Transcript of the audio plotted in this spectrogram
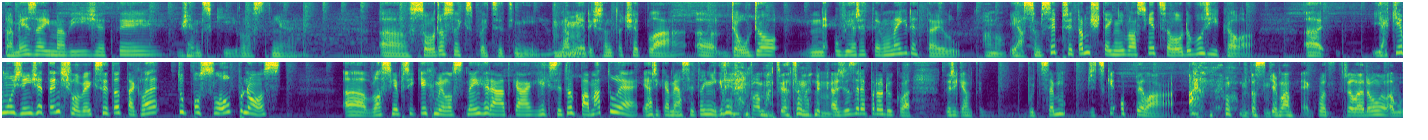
Tam je zajímavý, že ty ženský vlastně uh, jsou dost explicitní. Mm-hmm. Na Mhm. mě, když jsem to četla, uh, jdou do neuvěřitelných detailů. Ano. Já jsem si při tom čtení vlastně celou dobu říkala, uh, jak je možné, že ten člověk si to takhle, tu posloupnost, uh, vlastně při těch milostných hrádkách, jak si to pamatuje. Já říkám, já si to nikdy nepamatuju, já to nedokážu hmm. zreprodukovat. To říkám, tak buď jsem vždycky opilá, a nebo prostě mám jak odstřelenou hlavu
